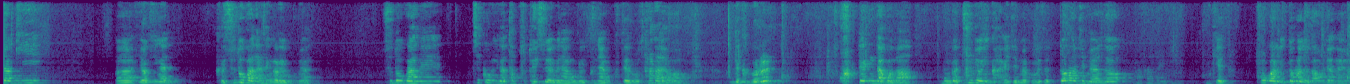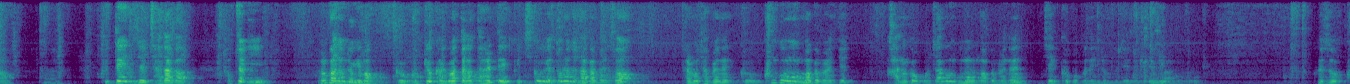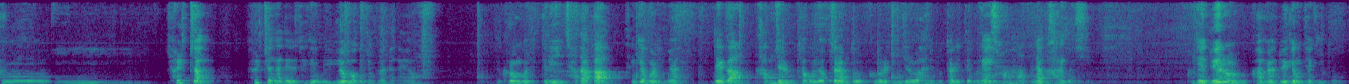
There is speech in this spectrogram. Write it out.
여기 어, 여기가 그 수도관을 생각해 보면 수도관에 찌꺼기가 다 붙어 있어요. 그냥 우리 그냥 그대로 살아요. 근데 그거를 확 때린다거나 뭔가 충격이 가해지면 거기서 떨어지면서 이렇게 쪼가리 떨어져 나오잖아요. 그때 이제 자다가 갑자기 혈관 운동이 막 그 급격하게 왔다 갔다 할 때 그 찌꺼기가 떨어져 나가면서 잘못하면은 그 큰 구멍을 막으면 이제 가는 거고 작은 구멍을 막으면은 이제 그 부분에 이런 문제들이 생기는 거고. 그래서 그 이 혈전, 혈전에 대해서 되게 우리 위험하게 생각하잖아요. 그런 것들이 자다가 생겨버리면 내가 감지를 못하고 옆 사람도 그거를 인지를 하지 못하기 때문에 자느라고 그냥 가는 거지. 그게 뇌로 가면 뇌경색이고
